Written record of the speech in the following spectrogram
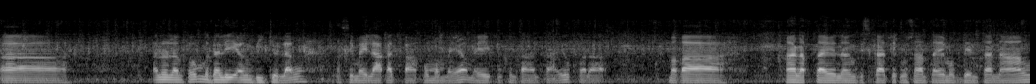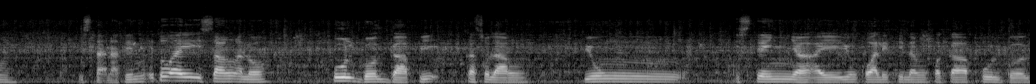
Ah... ano lang to, madali ang video lang kasi may lakad pa ako mamaya, may pupuntahan tayo para maka hanap tayo ng diskarte kung saan tayo magbenta ng isda natin. Ito ay isang ano, full gold gapi. Kaso lang, yung stain niya ay yung quality ng pagka full gold.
